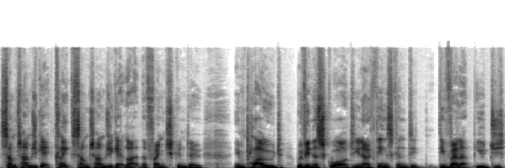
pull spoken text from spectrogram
Sometimes you get clicks. Sometimes you get like the French can do, implode within a squad. You know, things can de- develop. You just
